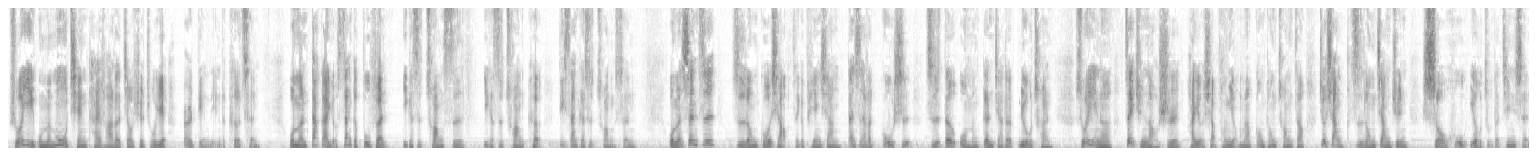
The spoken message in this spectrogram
所以，我们目前开发了教学卓越二点零的课程，我们大概有三个部分，一个是创思，一个是创客，第三个是创生。我们深知子龙国小这个偏乡，但是它的故事值得我们更加的流传。所以呢，这一群老师还有小朋友，我们要共同创造，就像子龙将军守护幼主的精神，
